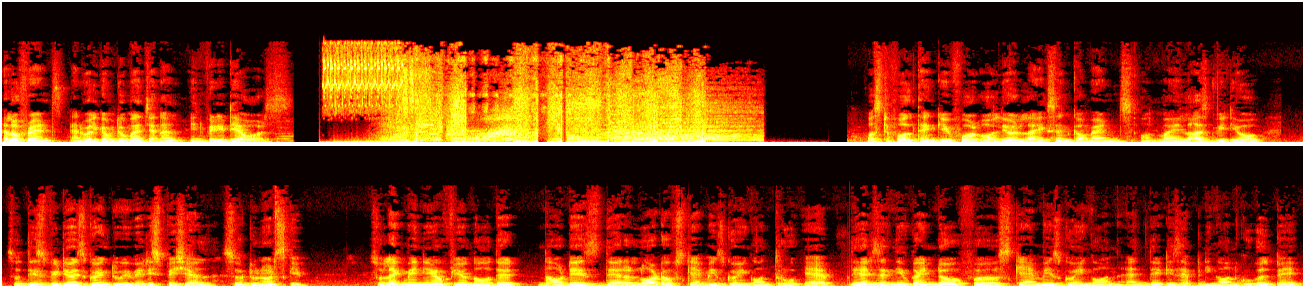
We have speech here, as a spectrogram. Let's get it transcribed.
Hello friends and welcome to my channel Infinite Hours. First of all thank you for all your likes and comments on my last video. So this video is going to be very special so do not skip. So like many of you know that nowadays there are a lot of scammings going on through app. There is a new kind of uh, scam is going on and that is happening on Google Pay.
